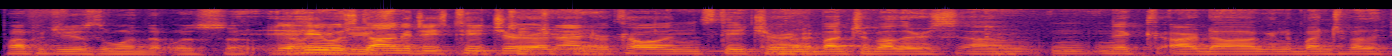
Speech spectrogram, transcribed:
Papaji is the one that was. Uh, Yeah, he was Gangaji's teacher, teacher, and Andrew yeah. Cohen's teacher and a bunch of others, um, Nick Ardog and a bunch of others.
